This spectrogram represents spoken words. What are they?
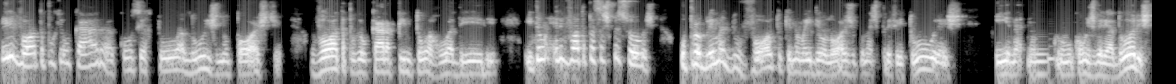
ele vota porque o cara consertou a luz no poste, vota porque o cara pintou a rua dele. Então, ele vota para essas pessoas. O problema do voto, que não é ideológico nas prefeituras e na, no, com os vereadores,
